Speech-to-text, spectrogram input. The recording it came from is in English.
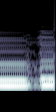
Hello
